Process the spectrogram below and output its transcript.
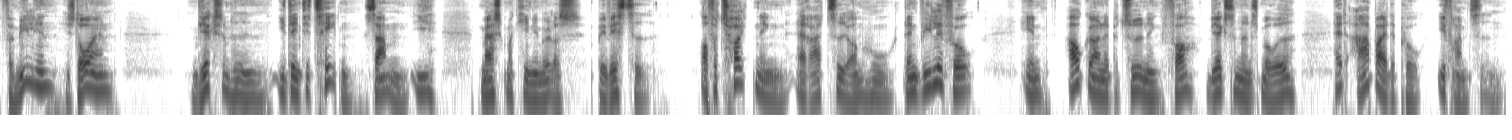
familien, historien, virksomheden, identiteten sammen i Mærsk McKinney Møllers bevidsthed. Og fortolkningen af rettidig omhu, den ville få en afgørende betydning for virksomhedens måde at arbejde på i fremtiden.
